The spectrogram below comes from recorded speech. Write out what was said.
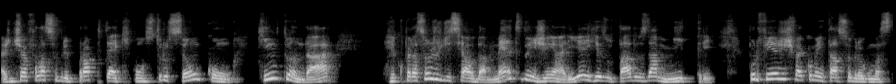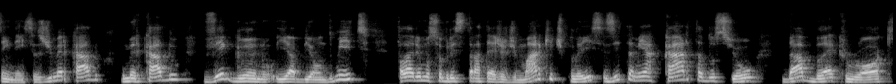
A gente vai falar sobre PropTech construção com quinto andar recuperação judicial da Método Engenharia e resultados da Mitre. Por fim, a gente vai comentar sobre algumas tendências de mercado, o mercado vegano e a Beyond Meat. Falaremos sobre estratégia de marketplaces e também a carta do CEO da BlackRock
